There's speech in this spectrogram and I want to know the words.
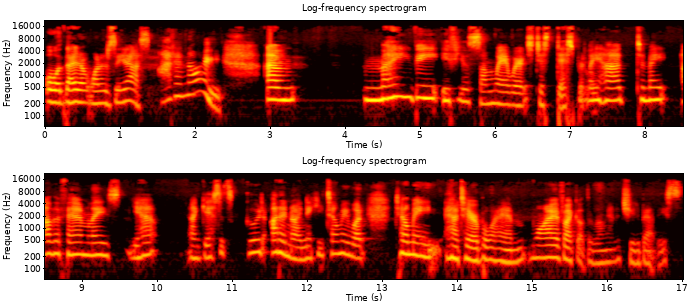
Or they don't want to see us. I don't know. Um, maybe if you're somewhere where it's just desperately hard to meet other families, yeah, I guess it's good. I don't know, Nikki. Tell me what, tell me how terrible I am. Why have I got the wrong attitude about this?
